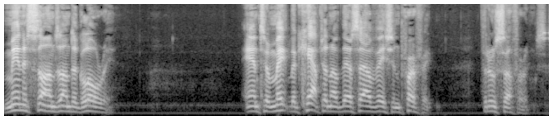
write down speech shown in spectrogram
many sons unto glory, and to make the captain of their salvation perfect through sufferings.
